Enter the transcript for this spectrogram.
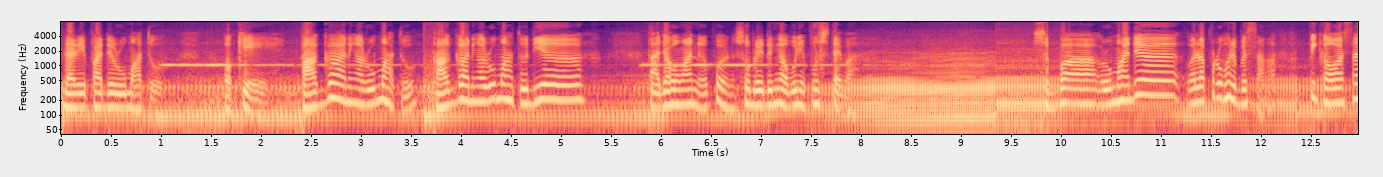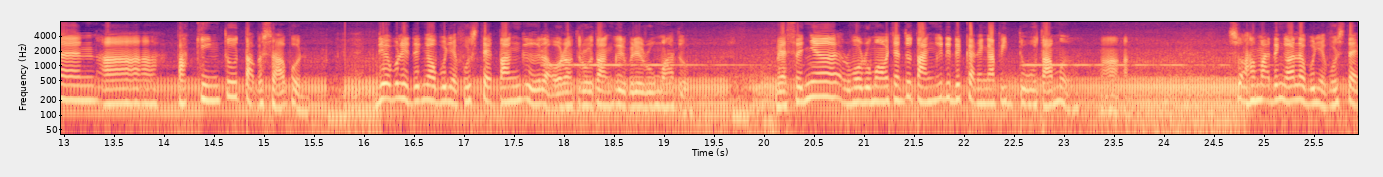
Daripada rumah tu. Okey Pagar dengan rumah tu Pagar dengan rumah tu dia Tak jauh mana pun. So boleh dengar bunyi footstep lah sebab rumah dia Walaupun rumah dia besar Tapi kawasan uh, Parking tu tak besar pun. Dia boleh dengar bunyi footstep tangga lah Orang turun tangga daripada rumah tu. Biasanya rumah-rumah macam tu Tangga dia dekat dengan pintu utama. Ha. So Ahmad dengar lah bunyi footstep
